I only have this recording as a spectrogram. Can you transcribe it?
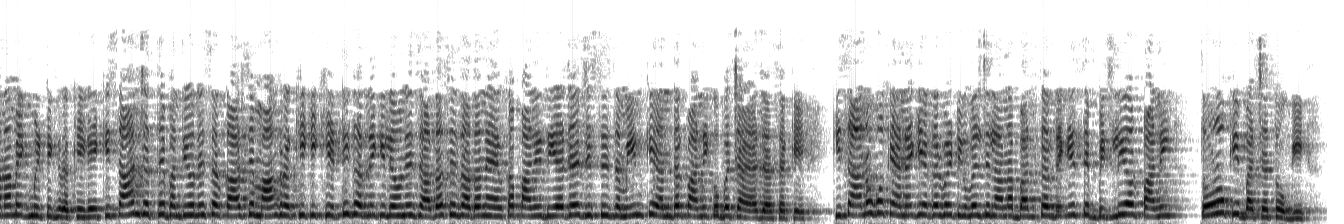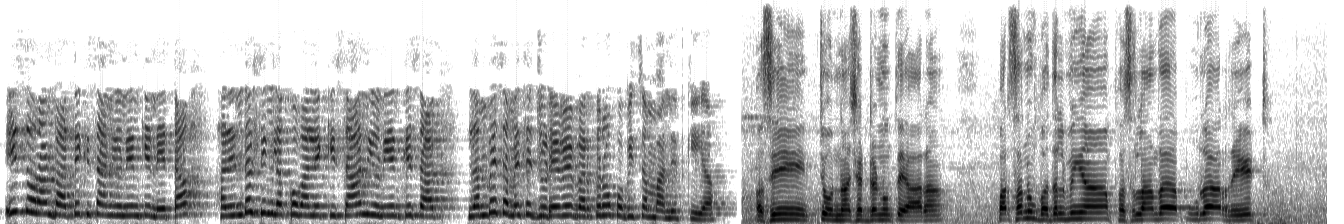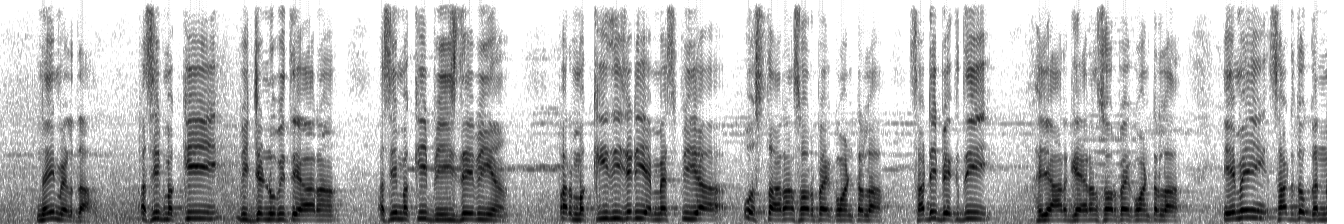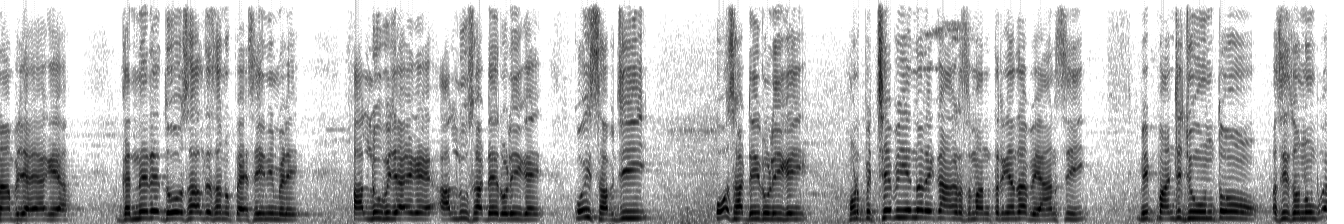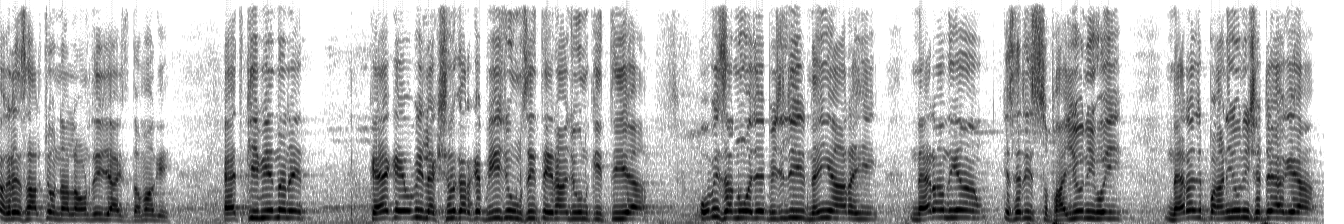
थाना में एक मीटिंग रखी गई किसान जत्थेबंदियों ने सरकार से मांग रखी कि खेती करने के लिए उन्हें ज्यादा से ज्यादा नहर का पानी दिया जाए जिससे जमीन के अंदर पानी को बचाया जा सके किसानों का कहना है कि अगर वे ट्यूबवेल चलाना बंद कर देंगे इससे बिजली और पानी दोनों की बचत होगी इस दौरान भारतीय किसान यूनियन के नेता हरिंदर सिंह लखोवाल ने किसान यूनियन के साथ लंबे समय से जुड़े हुए वर्करों को भी सम्मानित किया ਅਸੀਂ ਝੋਨਾ ਛੱਡਣ ਨੂੰ ਤਿਆਰ ਹਾਂ ਪਰ ਸਾਨੂੰ ਬਦਲਵੀਆਂ ਫਸਲਾਂ ਦਾ ਪੂਰਾ ਰੇਟ ਨਹੀਂ ਮਿਲਦਾ ਅਸੀਂ ਮੱਕੀ ਬੀਜਣ ਨੂੰ ਵੀ ਤਿਆਰ ਹਾਂ, ਅਸੀਂ ਮੱਕੀ ਬੀਜਦੇ ਵੀ ਹਾਂ, ਪਰ ਮੱਕੀ ਦੀ ਜਿਹੜੀ ਐਮਐਸਪੀ ਆ, ਉਹ 1700 ਰੁਪਏ ਕੁਇੰਟਲ ਆ। ਸਾਡੀ ਵਿਕਦੀ 1000 1100 ਰੁਪਏ ਕੁਇੰਟਲ ਆ। ਐਵੇਂ ਹੀ ਸਾਡੇ ਤੋਂ ਗੰਨਾ ਬਜਾਇਆ ਗਿਆ। ਗੰਨੇ ਦੇ 2 ਸਾਲ ਦੇ ਸਾਨੂੰ ਪੈਸੇ ਹੀ ਨਹੀਂ ਮਿਲੇ। ਆਲੂ ਬਜਾਏ ਗਏ, ਆਲੂ ਸਾਡੇ ਰੁਲੀ ਗਏ। ਕੋਈ ਸਬਜ਼ੀ ਉਹ ਸਾਡੀ ਰੁਲੀ ਗਈ। ਹੁਣ ਪਿੱਛੇ ਵੀ ਇਹਨਾਂ ਦੇ ਕਾਂਗਰਸ ਮੰਤਰੀਆਂ ਦਾ ਬਿਆਨ ਸੀ ਵੀ 5 ਜੂਨ ਤੋਂ ਅਸੀਂ ਤੁਹਾਨੂੰ ਅਗਲੇ ਸਾਲ ਝੋਨਾ ਲਾਉਣ ਦੀ ਇਜਾਜ਼ਤ ਦਵਾਂਗੇ। ਐਤਕੀ ਵੀ ਇਹਨਾਂ ਨੇ ਕਹਿ ਕੇ ਉਹ ਵੀ ਇਲੈਕਸ਼ਨ ਕਰਕੇ 20 ਜੂਨ ਸੀ 13 ਜੂਨ ਕੀਤੀ ਆ। ਉਹ ਵੀ ਸਾਨੂੰ ਅਜੇ ਬਿਜਲੀ ਨਹੀਂ ਆ ਰਹੀ। ਨਹਿਰਾਂ ਦੀਆਂ ਕਿਸੇ ਦੀ ਸਫਾਈਓ ਨਹੀਂ ਹੋਈ। ਨਹਿਰਾਂ 'ਚ ਪਾਣੀਓ ਨਹੀਂ ਛੱਡਿਆ ਗਿਆ।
